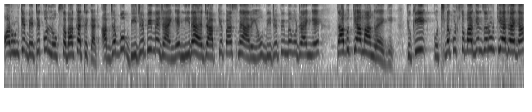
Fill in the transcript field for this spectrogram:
और उनके बेटे को लोकसभा का टिकट। अब जब वो बीजेपी में जाएँगे नीरज आपके पास मैं आ रही हूँ बीजेपी में वो जाएँगे तब क्या मांग रहेगी? क्योंकि कुछ ना कुछ तो बार्गेन ज़रूर किया जाएगा।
